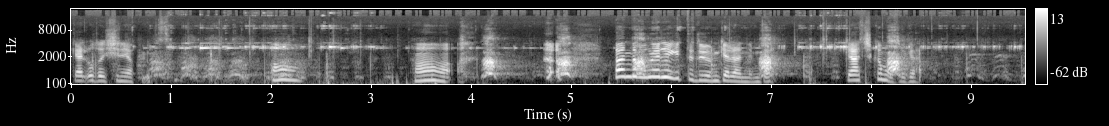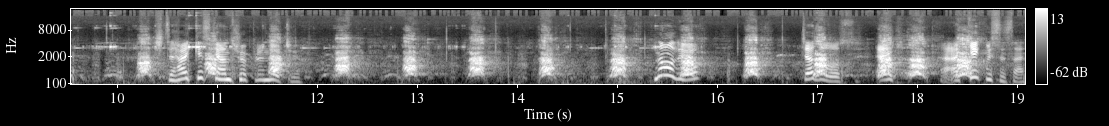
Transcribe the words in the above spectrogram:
Gel o da işini yapıyor kızım. Aa. Ha. ben de bu nereye gitti diyorum gel annem gel. Gel çıkamadı gel. İşte herkes kendi çöplüğünde ötüyor. Ne oluyor? Cados. Er, erkek misin sen?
